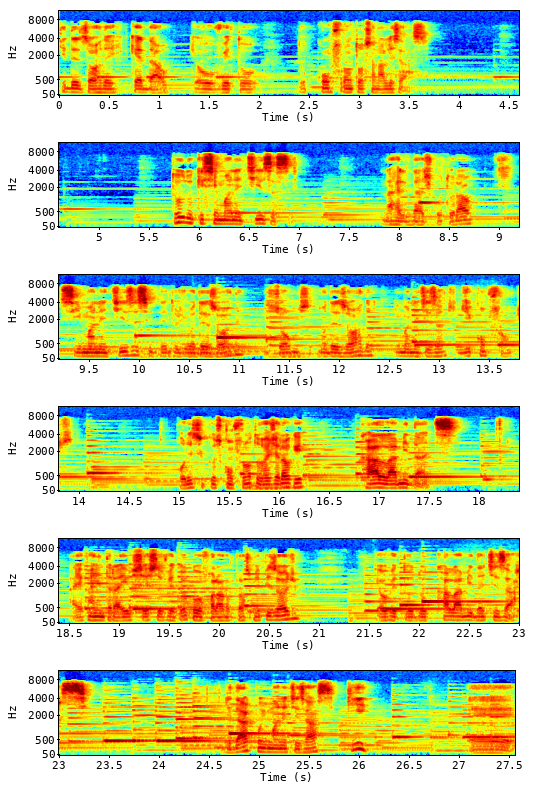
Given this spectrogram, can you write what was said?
de desordem que é que é o vetor do confrontacionalizar-se. Tudo que se monetiza-se na realidade cultural se monetiza-se dentro de uma desordem e somos uma desordem imanetizante de confrontos. Por isso que os confrontos vai gerar o quê? Calamidades. Aí vai entrar aí o sexto vetor que eu vou falar no próximo episódio, que é o vetor do calamidatizar-se. Lidar com imanetizar-se, que é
